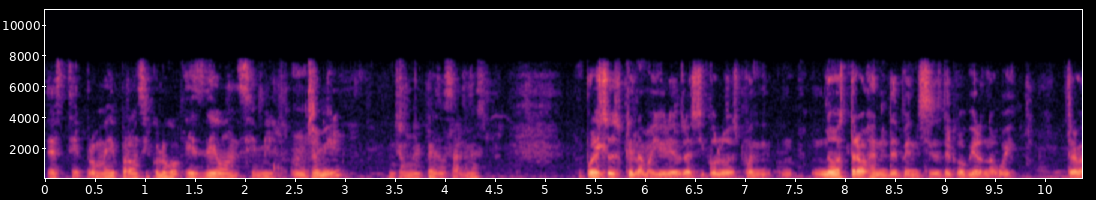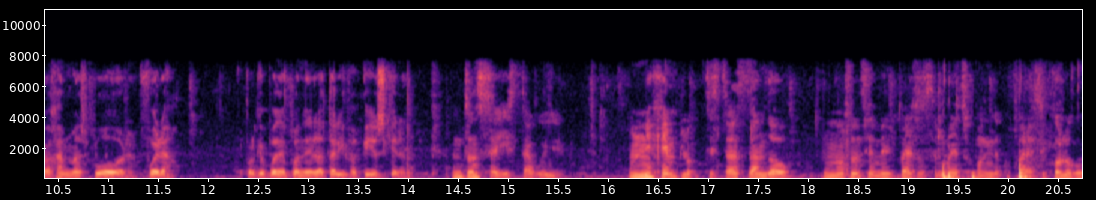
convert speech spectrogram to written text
este, promedio para un psicólogo es de 11.000 ¿11 mil? 11 mil pesos al mes. Por eso es que la mayoría de los psicólogos ponen- no trabajan en dependencias del gobierno, güey. Trabajan más por fuera. Porque pueden poner la tarifa que ellos quieran. Entonces ahí está, güey. Un ejemplo, te estás dando unos 11 mil pesos al mes, suponiendo que para psicólogo.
